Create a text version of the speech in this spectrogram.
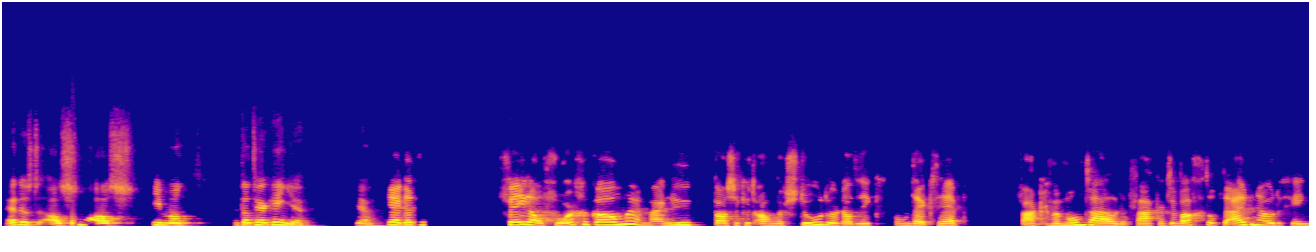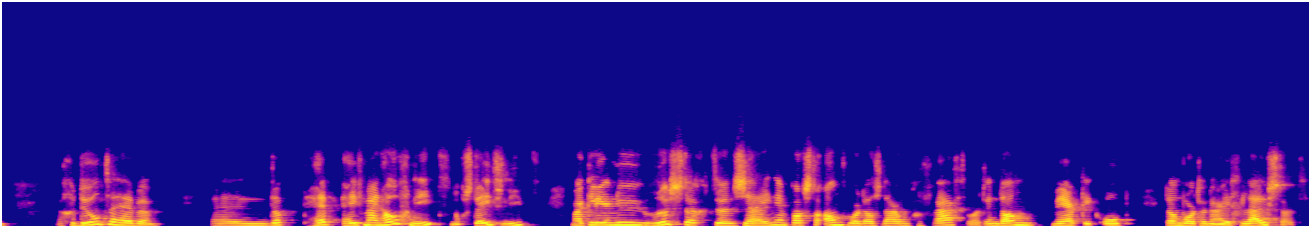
Hè, dus als, als iemand, dat herken je. Ja. ja, dat is veelal voorgekomen, maar nu pas ik het anders toe doordat ik ontdekt heb vaker mijn mond te houden, vaker te wachten op de uitnodiging, geduld te hebben. En dat heb, heeft mijn hoofd niet, nog steeds niet. Maar ik leer nu rustig te zijn en pas te antwoorden als daarom gevraagd wordt. En dan merk ik op, dan wordt er naar je geluisterd.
